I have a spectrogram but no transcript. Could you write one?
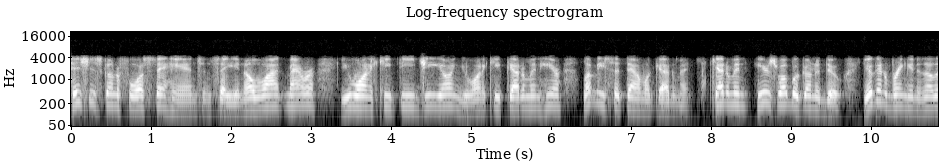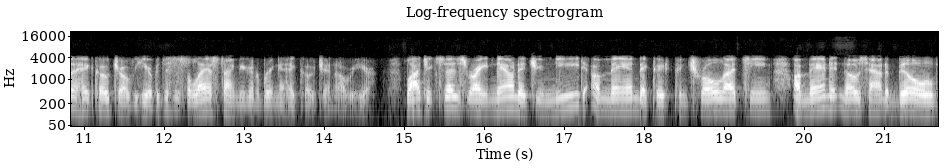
Tisch is going to force their hands and say, you know what, Mara you want to keep DG young? You want to keep Gettleman here? Let me sit down with Gettleman. Gettleman, here's what we're going to do. You're going to bring in another head coach over here, but this is the last time you're going to bring a head coach in over here. Logic says right now that you need a man that could control that team, a man that knows how to build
